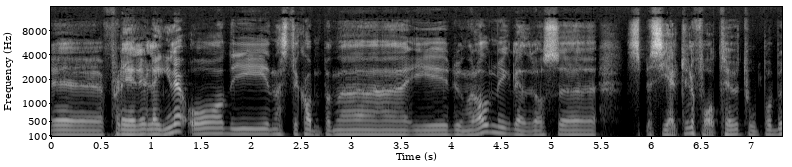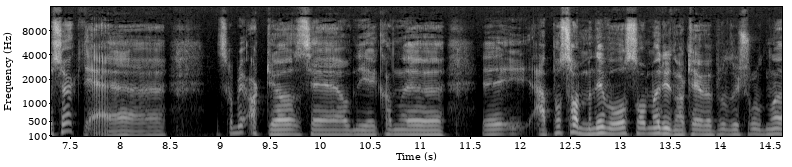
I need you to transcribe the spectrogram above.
eh, flere lengre og de neste kampene i Runarhallen. Vi gleder oss eh, spesielt til å få TV 2 på besøk. Det er det skal bli artig å se om de kan uh, er på samme nivå som Runar-TV-produksjonene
